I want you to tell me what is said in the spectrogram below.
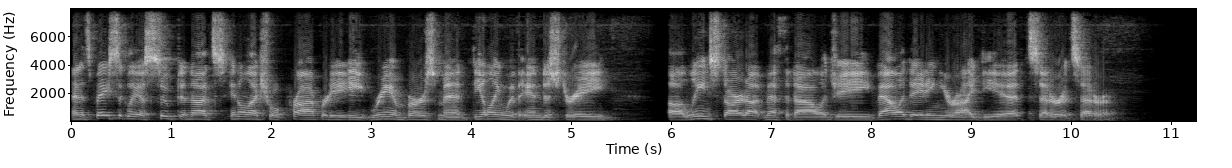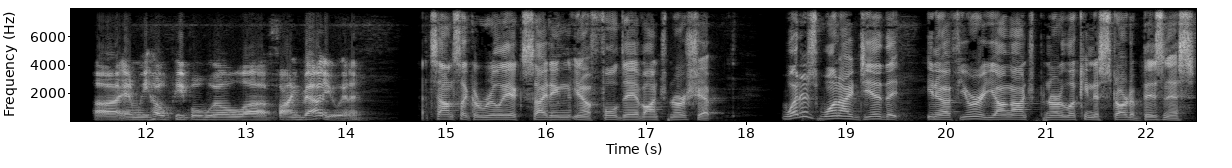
And it's basically a soup to nuts intellectual property, reimbursement, dealing with industry, uh, lean startup methodology, validating your idea, et cetera, et cetera. Uh, and we hope people will uh, find value in it. That sounds like a really exciting, you know, full day of entrepreneurship. What is one idea that, you know, if you were a young entrepreneur looking to start a business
